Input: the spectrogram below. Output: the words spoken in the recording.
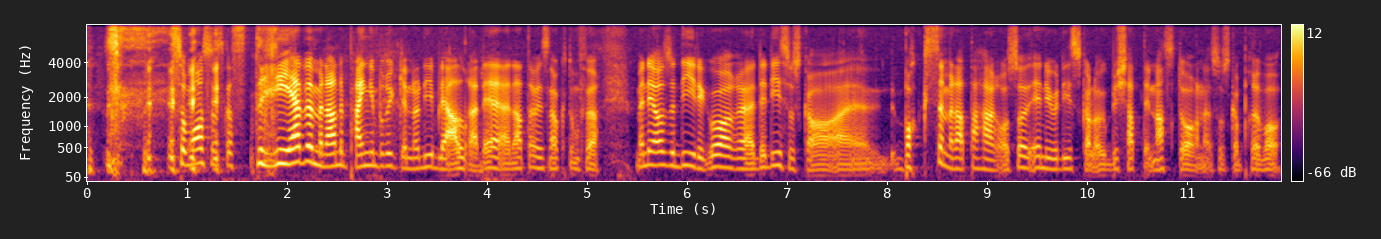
Som også skal streve med denne pengebruken når de blir eldre. Det, dette har vi snakket om før. Men det er altså de det går eh, Det er de som skal eh, bakse med dette her. Og så er det jo de som skal lage budsjett de neste årene, som skal prøve å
